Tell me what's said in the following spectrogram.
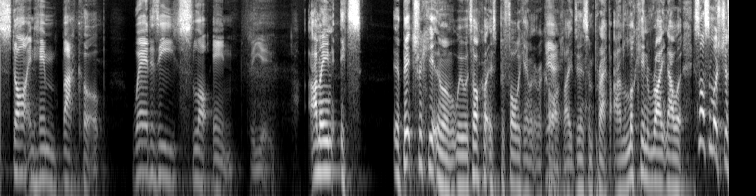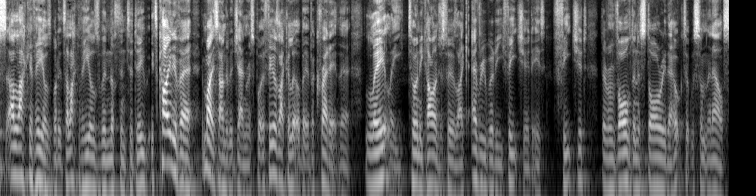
starting him back up, where does he slot in for you? I mean, it's a bit tricky at the moment. We were talking about this before we came into record, Yeah. like doing some prep and looking right now. At, it's not so much just a lack of heels, but it's a lack of heels with nothing to do. It's kind of a. It might sound a bit generous, but it feels like a little bit of a credit that lately Tony Khan just feels like everybody featured is featured. They're involved in a story. They're hooked up with something else.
